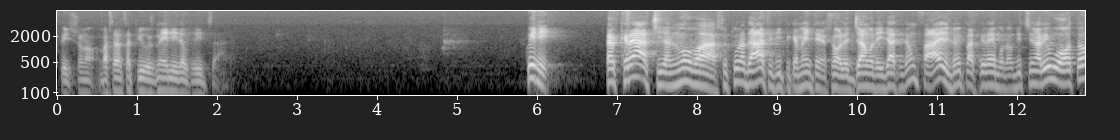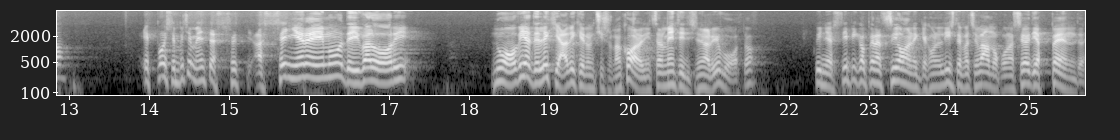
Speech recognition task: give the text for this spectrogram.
Quindi sono abbastanza più snelli da utilizzare. Quindi per crearci la nuova struttura dati, tipicamente so, leggiamo dei dati da un file, noi partiremo da un dizionario vuoto e poi semplicemente assegneremo dei valori nuovi a delle chiavi che non ci sono ancora, inizialmente il dizionario è vuoto, quindi la tipica operazione che con le liste facevamo con una serie di append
